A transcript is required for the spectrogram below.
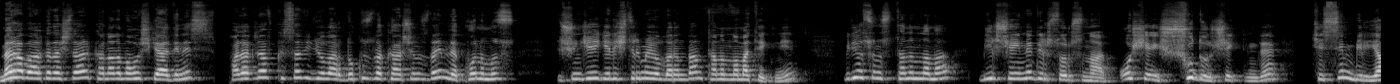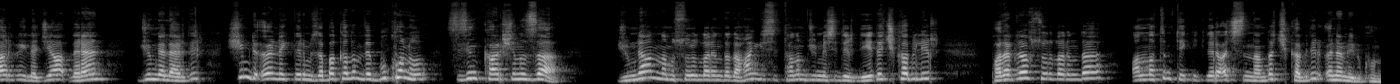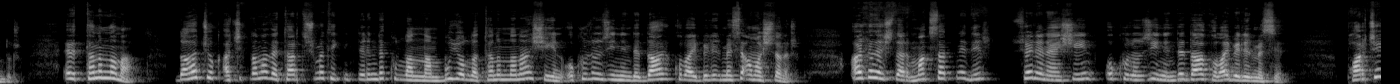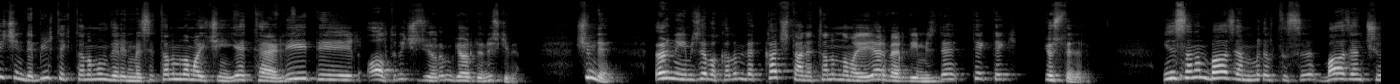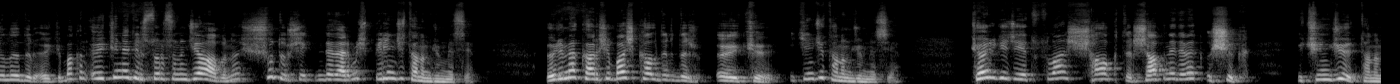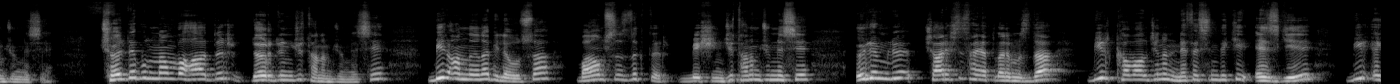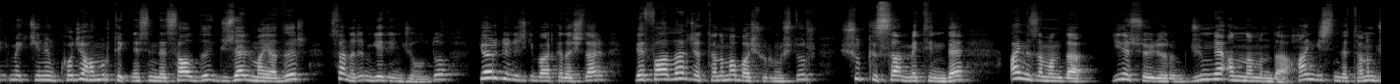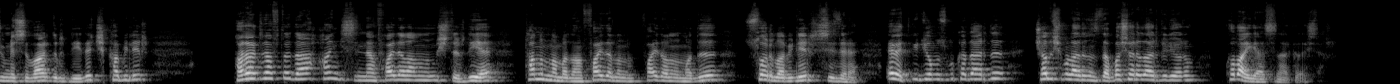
Merhaba arkadaşlar, kanalıma hoş geldiniz. Paragraf kısa videolar 9 ile karşınızdayım ve konumuz düşünceyi geliştirme yollarından tanımlama tekniği. Biliyorsunuz tanımlama bir şey nedir sorusuna o şey şudur şeklinde kesin bir yargıyla cevap veren cümlelerdir. Şimdi örneklerimize bakalım ve bu konu sizin karşınıza cümle anlamı sorularında da hangisi tanım cümlesidir diye de çıkabilir. Paragraf sorularında anlatım teknikleri açısından da çıkabilir. Önemli bir konudur. Evet tanımlama. Daha çok açıklama ve tartışma tekniklerinde kullanılan bu yolla tanımlanan şeyin okurun zihninde daha kolay belirmesi amaçlanır. Arkadaşlar maksat nedir? Söylenen şeyin okurun zihninde daha kolay belirmesi. Parça içinde bir tek tanımın verilmesi tanımlama için yeterlidir. Altını çiziyorum gördüğünüz gibi. Şimdi örneğimize bakalım ve kaç tane tanımlamaya yer verdiğimizde tek tek gösterelim. İnsanın bazen mırıltısı, bazen çığlığıdır öykü. Bakın öykü nedir sorusunun cevabını şudur şeklinde vermiş birinci tanım cümlesi. Ölüme karşı baş kaldırdır öykü. ikinci tanım cümlesi. Kör geceye tutulan şavktır. Şavk ne demek? Işık. Üçüncü tanım cümlesi. Çölde bulunan vahadır. Dördüncü tanım cümlesi. Bir anlığına bile olsa bağımsızlıktır. Beşinci tanım cümlesi. Ölümlü, çaresiz hayatlarımızda bir kavalcının nefesindeki ezgi, bir ekmekçinin koca hamur teknesinde saldığı güzel mayadır. Sanırım yedinci oldu. Gördüğünüz gibi arkadaşlar defalarca tanıma başvurmuştur şu kısa metinde. Aynı zamanda yine söylüyorum cümle anlamında hangisinde tanım cümlesi vardır diye de çıkabilir. Paragrafta da hangisinden faydalanılmıştır diye tanımlamadan faydalanıp faydalanılmadığı sorulabilir sizlere. Evet videomuz bu kadardı. Çalışmalarınızda başarılar diliyorum. Kolay gelsin arkadaşlar.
